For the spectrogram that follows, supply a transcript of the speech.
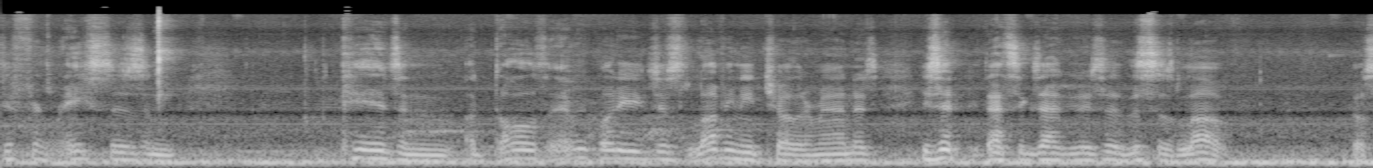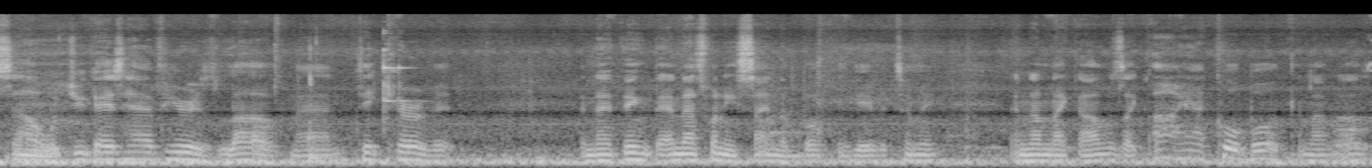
different races and kids and adults. Everybody just loving each other, man. It's, he said that's exactly what he said. This is love. He goes, Sal, what you guys have here is love, man. Take care of it. And I think, and that's when he signed the book and gave it to me. And I'm like, I was like, oh yeah, cool book. And I was,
